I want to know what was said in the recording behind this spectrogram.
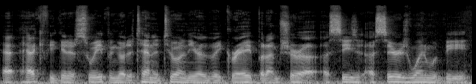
heck, if you get a sweep and go to ten and two in the year, that'd be great. But I'm sure a, a, season, a series win would be.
